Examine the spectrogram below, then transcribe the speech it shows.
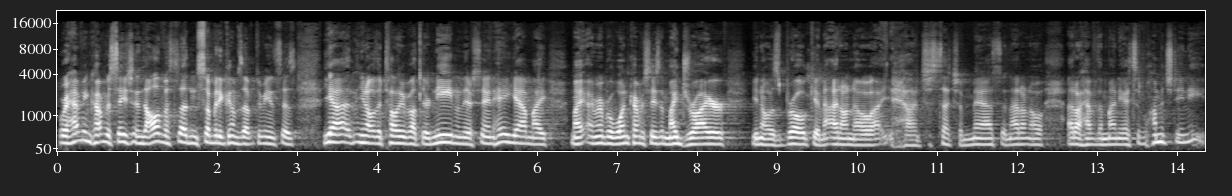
we're having conversations. And all of a sudden, somebody comes up to me and says, "Yeah, you know, they're telling me about their need, and they're saying, hey, yeah, my, my I remember one conversation, my dryer, you know, is broke, and I don't know, I, yeah, it's just such a mess, and I don't know, I don't have the money." I said, "Well, how much do you need?"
